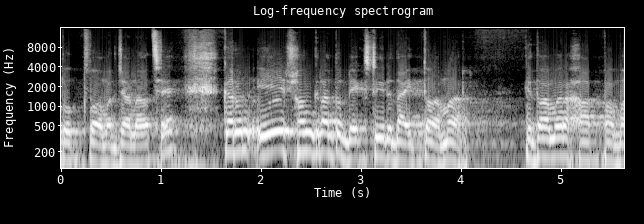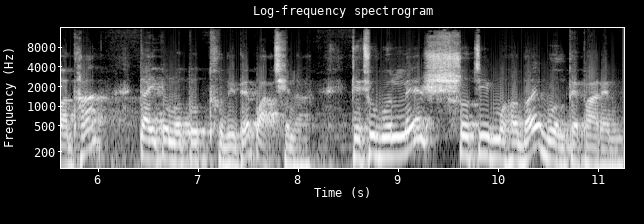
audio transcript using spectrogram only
তথ্য আমার জানা আছে। কারণ এ সংক্রান্ত ডেস্কটির দায়িত্ব আমার। কিন্তু আমার হাত পা বাঁধা, তাই কোনো তথ্য দিতে পারছি না। কিছু বললে সচিব মহোদয় বলতে পারেন।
